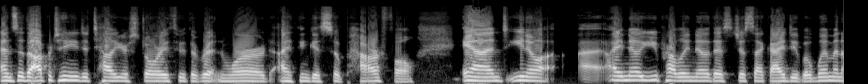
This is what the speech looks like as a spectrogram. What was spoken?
And so the opportunity to tell your story through the written word, I think is so powerful. And, you know, I know you probably know this just like I do, but women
